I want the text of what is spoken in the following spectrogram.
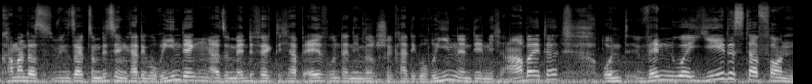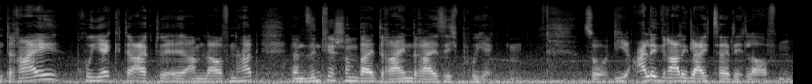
kann man das, wie gesagt, so ein bisschen in Kategorien denken. Also im Endeffekt, ich habe elf unternehmerische Kategorien, in denen ich arbeite. Und wenn nur jedes davon drei Projekte aktuell am Laufen hat, dann sind wir schon bei 33 Projekten. So, die alle gerade gleichzeitig laufen.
